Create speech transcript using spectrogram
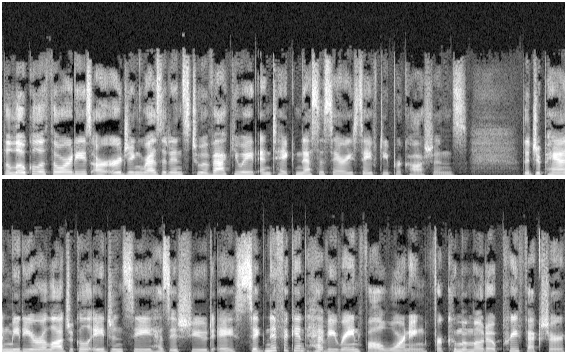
The local authorities are urging residents to evacuate and take necessary safety precautions. The Japan Meteorological Agency has issued a significant heavy rainfall warning for Kumamoto Prefecture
